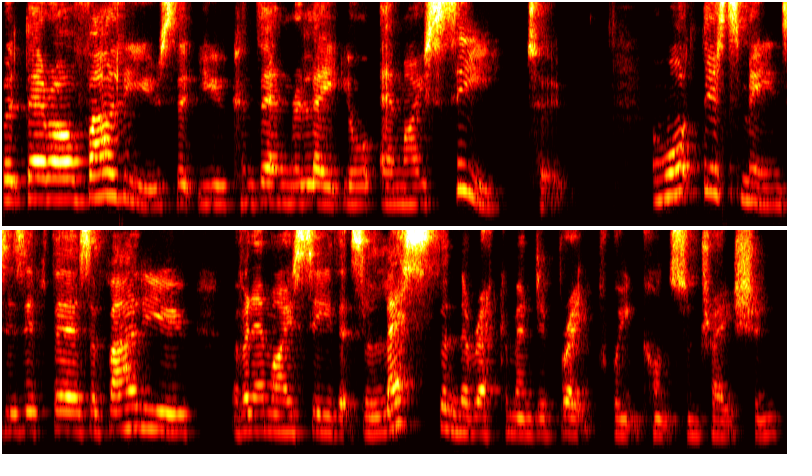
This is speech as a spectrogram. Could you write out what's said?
but there are values that you can then relate your MIC to. And what this means is if there's a value of an MIC that's less than the recommended breakpoint concentration,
